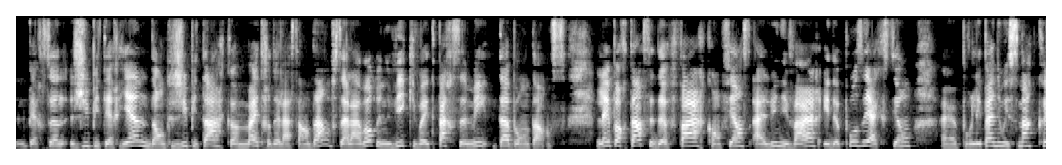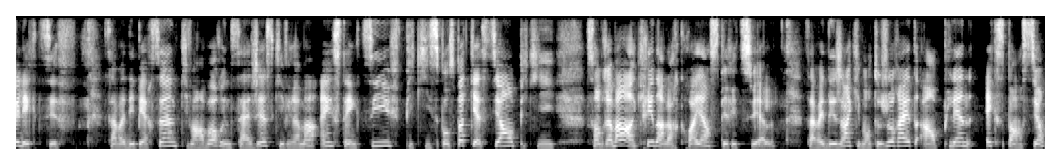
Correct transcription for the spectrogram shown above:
une personne jupitérienne, donc Jupiter comme maître de l'ascendant, vous allez avoir une vie qui va être parsemée d'abondance. L'important, c'est de faire confiance à l'univers et de poser action euh, pour l'épanouissement collectif. Ça va être des personnes qui vont avoir une sagesse qui est vraiment instinctive, puis qui se posent pas de questions, puis qui sont vraiment ancrées dans leurs croyances spirituelles. Ça va être des gens qui vont toujours être en pleine expansion,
